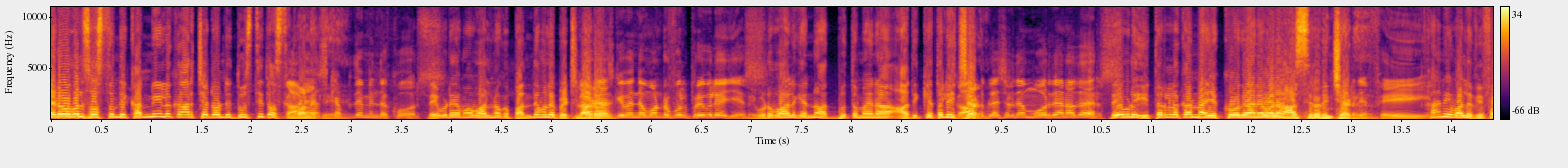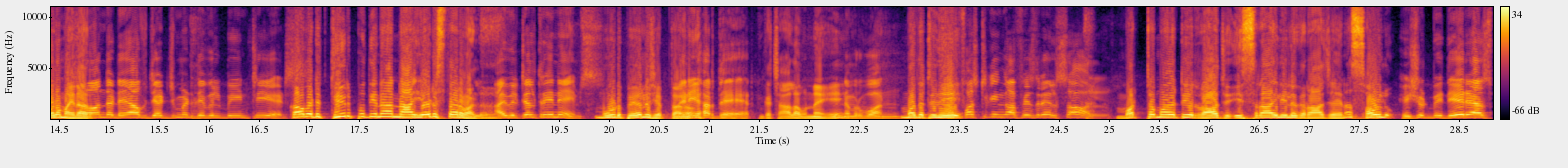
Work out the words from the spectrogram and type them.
ఏడవలసి వస్తుంది కన్నీళ్ళు కార్చేటువంటి దుస్థితి వస్తుంది వాళ్ళకి. దేవుడేమో వాళ్ళని ఒక పందెంలో పెట్టినాడు. వండర్ఫుల్ ప్రివిలేజెస్ దేవుడు వాళ్ళకి ఎన్నో అద్భుతమైన ఆధిక్యతలు ఇచ్చాడు. మోర్ దాన్ అదర్స్ దేవుడు ఇతరుల కన్నా ఎక్కువగానే వాళ్ళని ఆశీర్వదించాడు. కానీ వాళ్ళు విఫలమైనారు. On day of judgement they will కాబట్టి తీర్పు దినాన నా ఏడుస్తారు వాళ్ళు. I will tell three names మూడు పేర్లు చెప్తాను. ఇంకా చాలా ఉన్నాయి. నంబర్ 1 మొదటిది ఫస్ట్ కింగ్ ఆఫ్ ఇజ్రాయెల్ సాల్ మొట్టమొదటి రాజు ఇస్రాయలీలకు రాజు అయిన సౌలు. He should be there as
